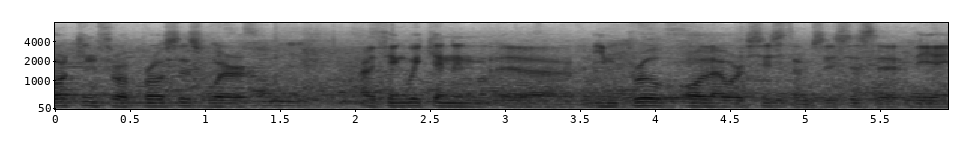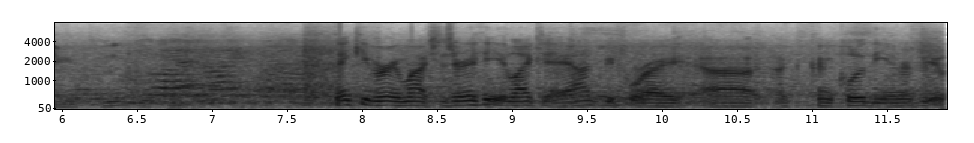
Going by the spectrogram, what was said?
working through a process where I think we can uh, improve all our systems. This is the, the aim. Thank you very much. Is there anything you'd like to add before I uh, conclude the interview?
